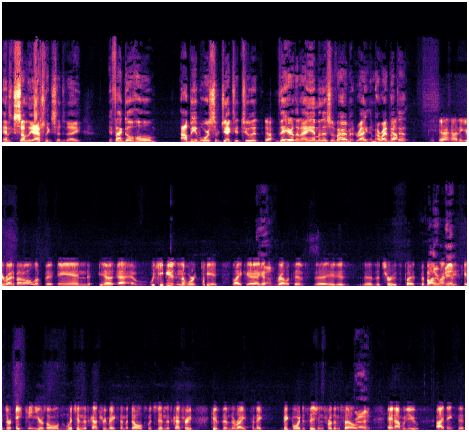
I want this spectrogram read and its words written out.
and some of the athletes said today, if I go home, I'll be more subjected to it Yeah. there than I am in this environment. Right? Am I right about Yeah. that? Yeah, I think you're right about all of it. And you know, uh, we keep using the word kids, like uh, I Yeah. guess relative. Uh, it is uh, the truth, but the bottom they're line men. is these kids are 18 years old, which in this country makes them adults, which in this country gives them the right to make big boy decisions for themselves. Right. And and I'm with you. I think that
